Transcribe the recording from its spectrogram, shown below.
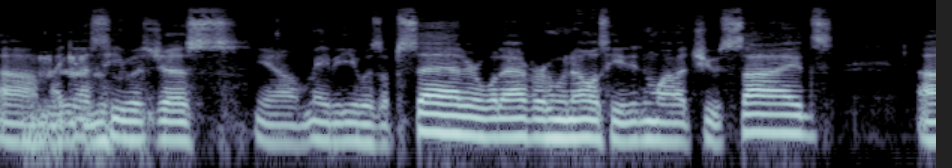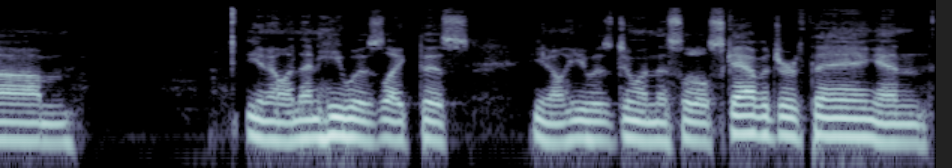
Um, I guess he was just, you know, maybe he was upset or whatever. Who knows? He didn't want to choose sides. Um, you know, and then he was like this, you know, he was doing this little scavenger thing, and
